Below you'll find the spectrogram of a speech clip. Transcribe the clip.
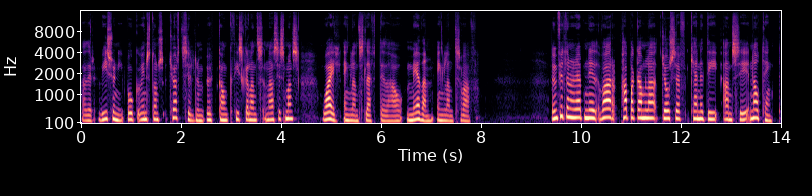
Það er vísun í bók Winstons Churchill um uppgang Þýskalands nazismans While England Slept eða á Meðan England svaf. Umfyllunarefnið var pappagamla Joseph Kennedy ansi nátengt.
